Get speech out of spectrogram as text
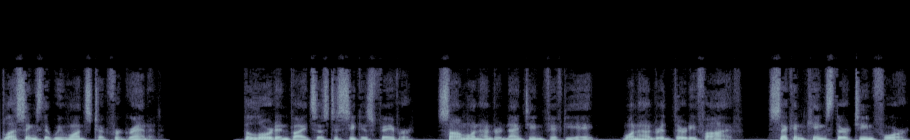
blessings that we once took for granted. The Lord invites us to seek his favor. Psalm 119:58, 135, 2 Kings 13:4,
